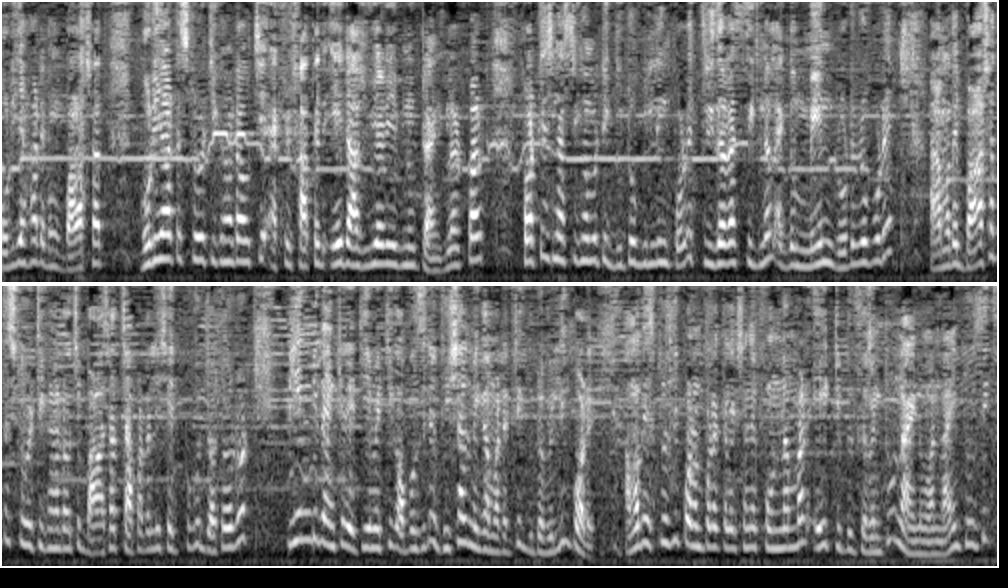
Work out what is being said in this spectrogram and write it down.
গড়িয়াহাট এবং বারাসাত। গড়িয়াহাটের স্টোরের ঠিকানাটা হচ্ছে একশো সাতের A Rashbehari avenue triangular park Fortis nursing হোমের ঠিক দুটো বিল্ডিং পরে ত্রিধারা সিগন্যাল একদম মেন রোডের উপরে। আর আমাদের বারাসাতের স্টোরের ঠিকানাটা হচ্ছে বারাসাত, চাপাটালি শেদপুকুর যশোর রোড পিএনবি ব্যাংকের এটিএম এর ঠিক অপোজিটে বিশাল মেগা মার্টের ঠিক দুটো বিল্ডিং পড়ে। আমাদের এক্সক্লুসিভ পরম্পরা কালেকশনের phone number eight triple seven two nine one nine two six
